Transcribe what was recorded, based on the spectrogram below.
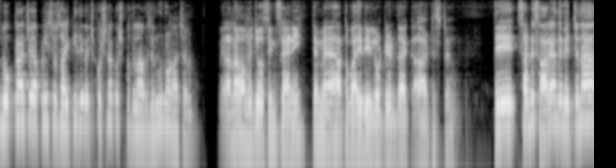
ਲੋਕਾਂ 'ਚ ਆਪਣੀ ਸੁਸਾਇਟੀ ਦੇ ਵਿੱਚ ਕੁਝ ਨਾ ਕੁਝ ਬਦਲਾਵ ਜ਼ਰੂਰ ਹੋਣਾ ਚਾਹੀਦਾ। ਮੇਰਾ ਨਾਮ ਅਮਰਜੋਤ ਸਿੰਘ ਸੈਣੀ ਤੇ ਮੈਂ ਹਾਂ ਤਬਾਹੀ ਰੀਲੋਡਡ ਦਾ ਇੱਕ ਆਰਟਿਸਟ ਤੇ ਸਾਡੇ ਸਾਰਿਆਂ ਦੇ ਵਿੱਚ ਨਾ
